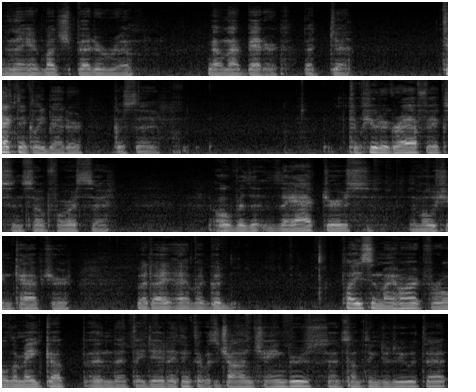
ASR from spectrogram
And they had much better, uh, well, not better, but uh, technically better, because the computer graphics and so forth uh, over the, the actors, the motion capture, but I have a good place in my heart for all the makeup and that they did. I think that was John Chambers had something to do with that,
